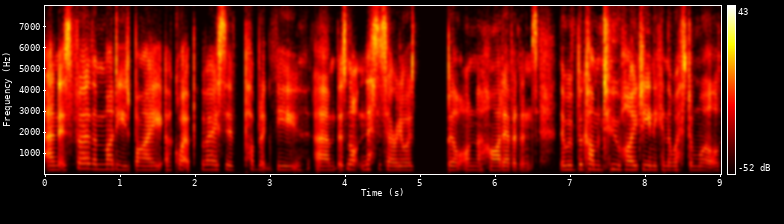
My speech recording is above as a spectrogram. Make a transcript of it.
and it's further muddied by a quite a pervasive public view um, that's not necessarily always built on hard evidence that we've become too hygienic in the Western world.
